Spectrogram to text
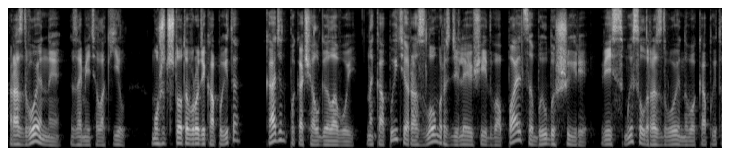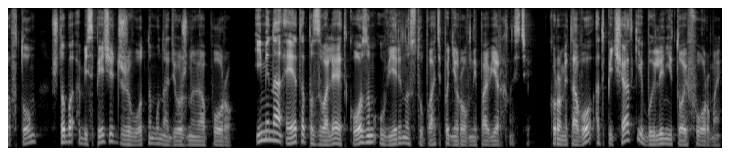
«Раздвоенные», — заметил Акил. «Может, что-то вроде копыта?» Кадин покачал головой. На копыте разлом, разделяющий два пальца, был бы шире. Весь смысл раздвоенного копыта в том, чтобы обеспечить животному надежную опору. Именно это позволяет козам уверенно ступать по неровной поверхности. Кроме того, отпечатки были не той формы.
